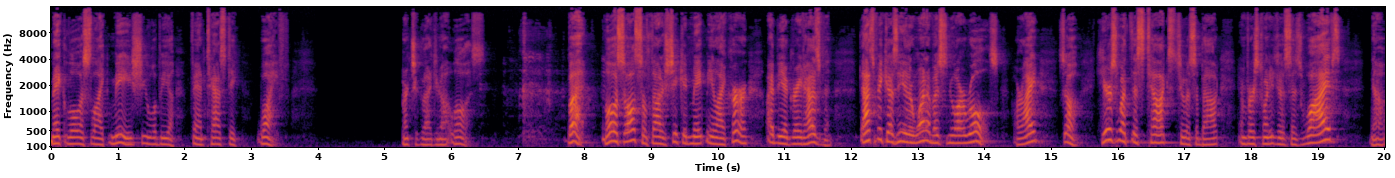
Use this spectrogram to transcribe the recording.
make Lois like me, she will be a fantastic wife. Aren't you glad you're not Lois? But Lois also thought if she could make me like her, I'd be a great husband. That's because neither one of us knew our roles, all right? So here's what this talks to us about in verse 22. It says, Wives, now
